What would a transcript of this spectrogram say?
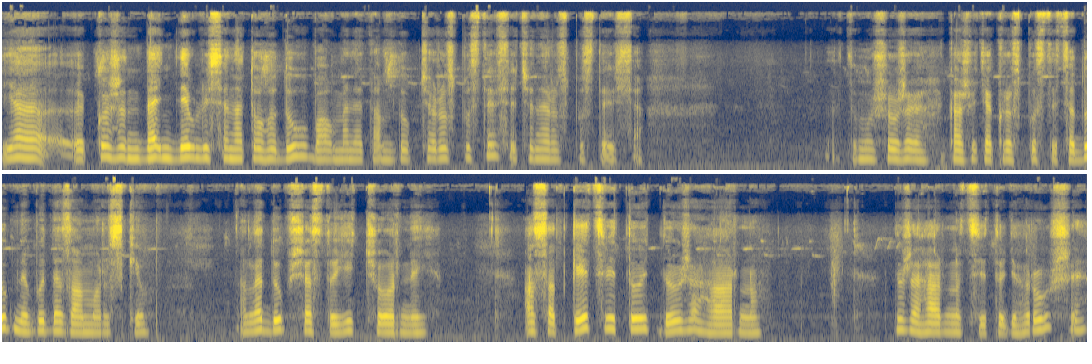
Я е, кожен день дивлюся на того дуба, у мене там дуб, чи розпустився, чи не розпустився. Тому що вже кажуть, як розпуститься дуб, не буде заморозків. Але дуб ще стоїть чорний. А садки цвітуть дуже гарно. Дуже гарно цвітуть груші.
